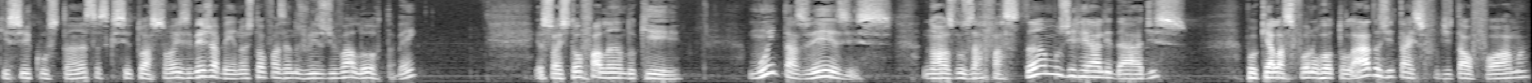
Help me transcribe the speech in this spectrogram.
que circunstâncias, que situações, e veja bem, não estou fazendo juízo de valor, tá bem? Eu só estou falando que muitas vezes nós nos afastamos de realidades porque elas foram rotuladas de, tais, de tal forma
